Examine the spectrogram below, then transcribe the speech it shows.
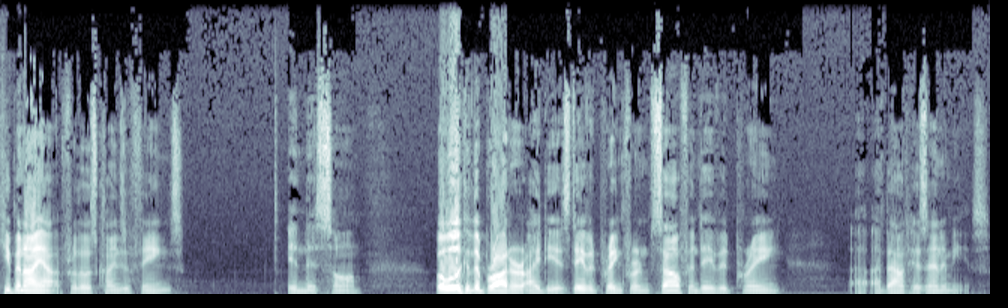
Keep an eye out for those kinds of things in this psalm. But we'll look at the broader ideas David praying for himself and David praying uh, about his enemies.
